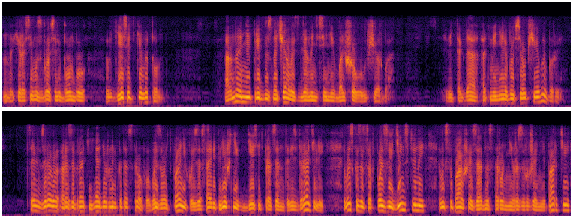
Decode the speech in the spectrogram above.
На Хиросиму сбросили бомбу в 10 килотонн. Она не предназначалась для нанесения большого ущерба. Ведь тогда отменили бы всеобщие выборы. Цель взрыва разыграть ядерную катастрофу, вызвать панику и заставить лишних 10% избирателей высказаться в пользу единственной, выступавшей за одностороннее разоружение партии,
